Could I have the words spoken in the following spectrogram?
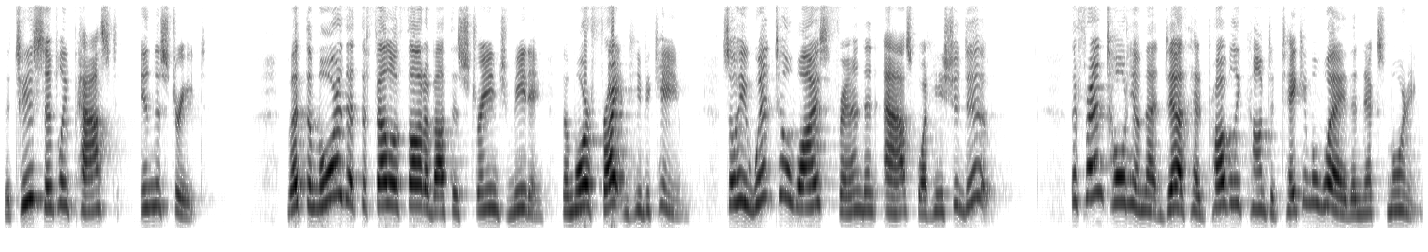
The two simply passed in the street. But the more that the fellow thought about this strange meeting, the more frightened he became. So he went to a wise friend and asked what he should do. The friend told him that death had probably come to take him away the next morning.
